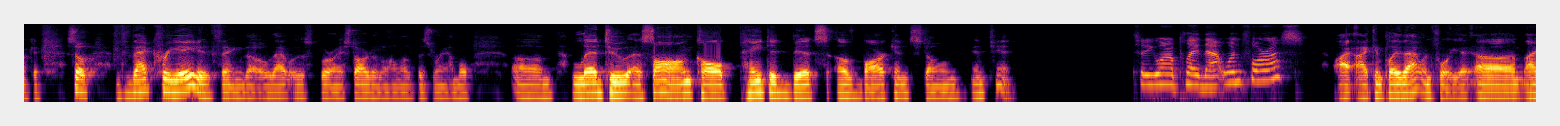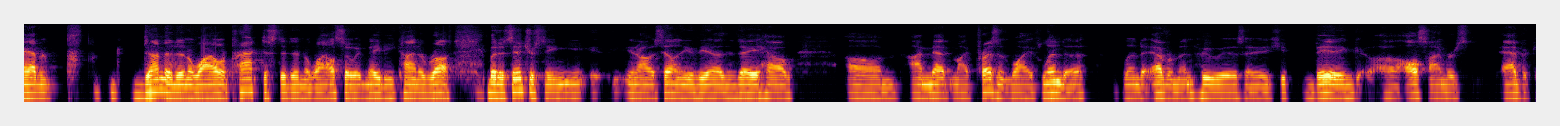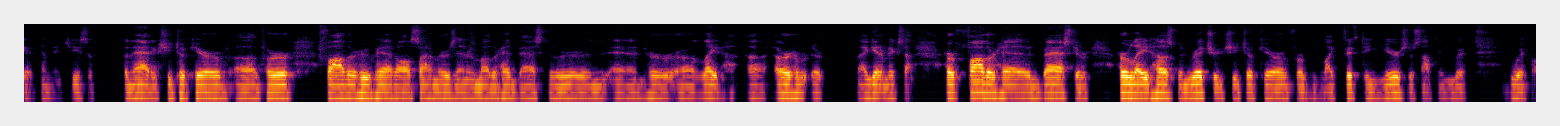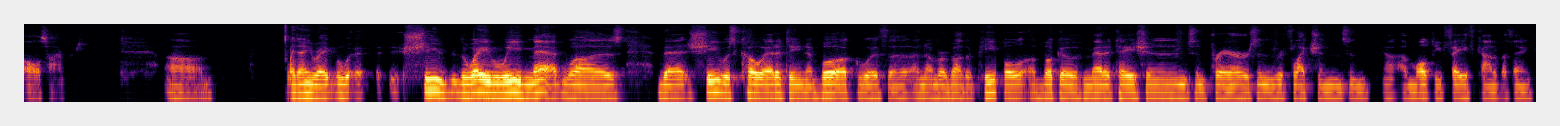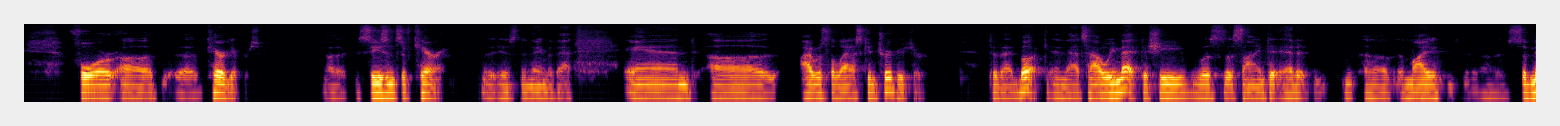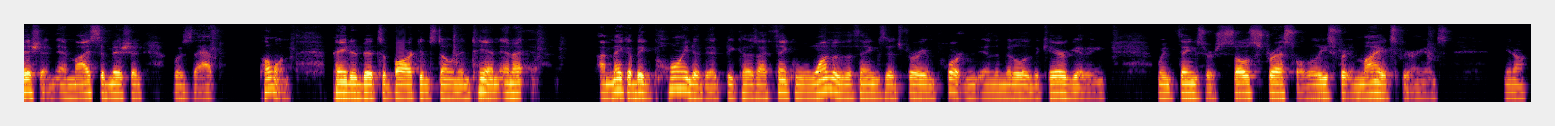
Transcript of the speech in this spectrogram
Okay, so that creative thing, though, that was where I started all of this ramble, um, led to a song called Painted Bits of Bark and Stone and Tin. So you want to play that one for us? I, I can play that one for you. Um, I haven't done it in a while or practiced it in a while, so it may be kind of rough. But it's interesting. You, you know, I was telling you the other day how um, I met my present wife, Linda, Linda Everman, who is a big uh, Alzheimer's advocate. I mean, she's a fanatic. She took care of, of her father who had Alzheimer's and her mother had vascular and, and her uh, late, uh, or her, I get it mixed up. Her father had vascular. Her late husband, Richard, she took care of for like 15 years or something with, with Alzheimer's. Um, at any rate, she, the way we met was that she was co-editing a book with a, a, number of other people, a book of meditations and prayers and reflections and a multi-faith kind of a thing for uh, uh, caregivers. Uh, Seasons of Caring is the name of that. And uh, I was the last contributor to that book. And that's how we met because she was assigned to edit uh, my uh, submission. And my submission was that poem, Painted Bits of Bark and Stone and Tin. And I, I make a big point of it because I think one of the things that's very important in the middle of the caregiving when things are so stressful, at least for, in my experience, you know,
